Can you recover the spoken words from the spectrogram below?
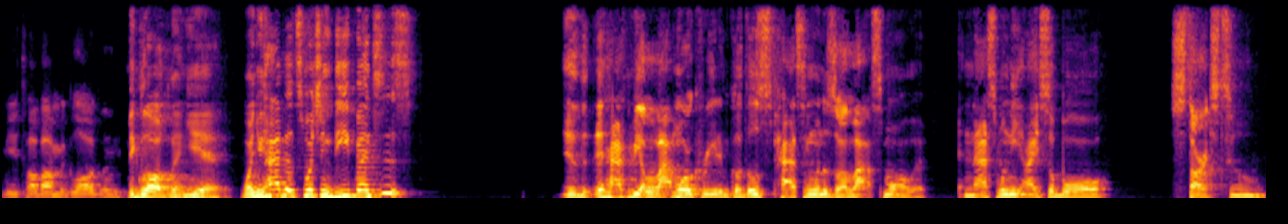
You talk about McLaughlin. McLaughlin, yeah. When you have the switching defenses, it has to be a lot more creative because those passing windows are a lot smaller, and that's when the iso ball starts to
